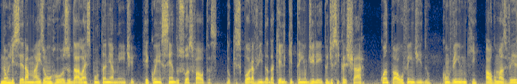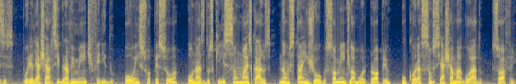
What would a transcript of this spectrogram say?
não lhe será mais honroso dá-la espontaneamente, reconhecendo suas faltas, do que expor a vida daquele que tem o direito de se queixar. Quanto ao ofendido, convenho em que, algumas vezes, por ele achar-se gravemente ferido, ou em sua pessoa, ou nas dos que lhe são mais caros, não está em jogo somente o amor próprio, o coração se acha magoado, sofre,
